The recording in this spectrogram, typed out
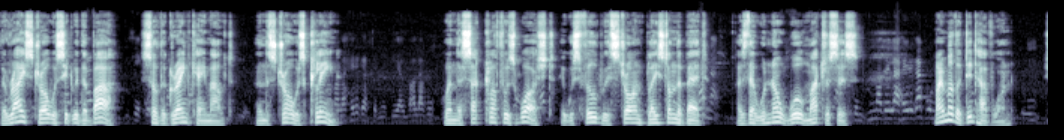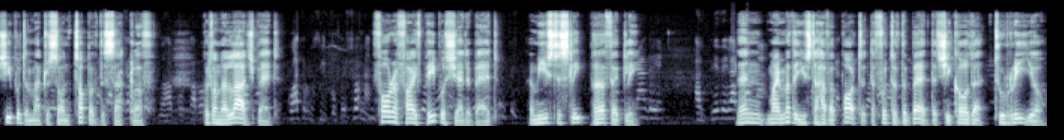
The rye straw was hit with a bar, so the grain came out, and the straw was clean. When the sackcloth was washed, it was filled with straw and placed on the bed, as there were no wool mattresses. My mother did have one. She put a mattress on top of the sackcloth, but on a large bed. Four or five people shared a bed, and we used to sleep perfectly. Then my mother used to have a pot at the foot of the bed that she called a turrillo,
